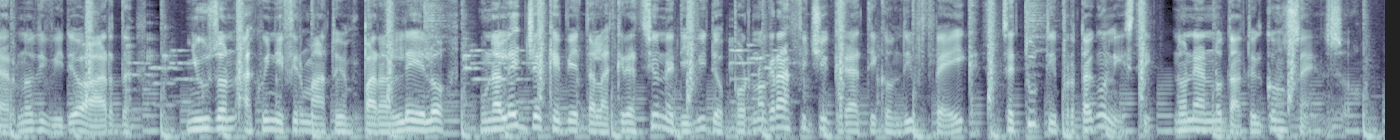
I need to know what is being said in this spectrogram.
all'interno di video hard. Newson ha quindi firmato in parallelo una legge che vieta la creazione di video pornografici creati con deepfake se tutti i protagonisti non ne hanno dato il consenso.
